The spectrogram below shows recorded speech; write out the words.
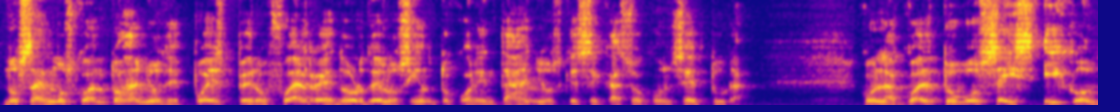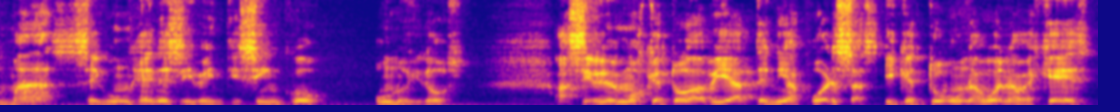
No sabemos cuántos años después, pero fue alrededor de los 140 años que se casó con Sétura con la cual tuvo seis hijos más, según Génesis 25, 1 y 2. Así vemos que todavía tenía fuerzas y que tuvo una buena vejez,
